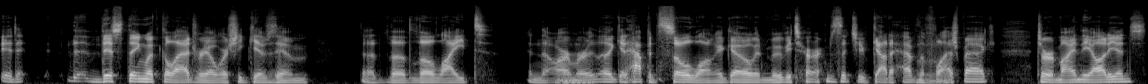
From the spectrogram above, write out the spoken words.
it this thing with Galadriel where she gives him the the, the light and the armor mm. like it happened so long ago in movie terms that you've got to have the mm. flashback to remind the audience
